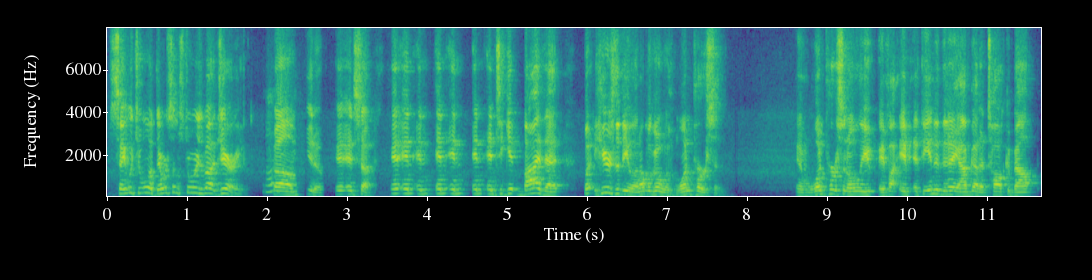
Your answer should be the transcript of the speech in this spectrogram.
say what you want. There were some stories about Jerry, um, you know, and, and stuff, and and, and and and and and to get by that. But here's the deal, and I'm gonna go with one person, and one person only. If I, if, at the end of the day, I've got to talk about.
